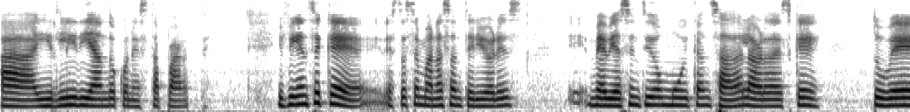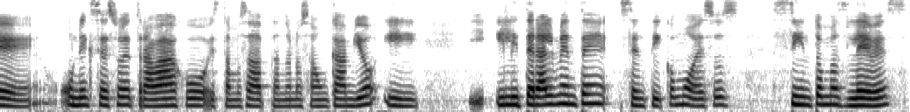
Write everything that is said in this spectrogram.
a ir lidiando con esta parte. Y fíjense que estas semanas anteriores me había sentido muy cansada. La verdad es que tuve un exceso de trabajo, estamos adaptándonos a un cambio y, literalmente sentí como esos síntomas leves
